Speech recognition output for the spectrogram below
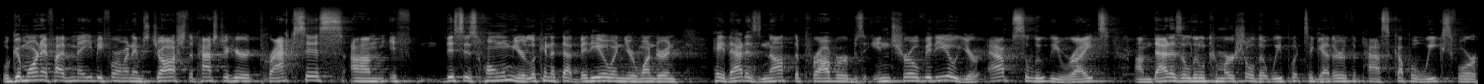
Well, good morning. If I've met you before, my name is Josh, the pastor here at Praxis. Um, if this is home, you're looking at that video and you're wondering, hey, that is not the Proverbs intro video. You're absolutely right. Um, that is a little commercial that we put together the past couple weeks for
